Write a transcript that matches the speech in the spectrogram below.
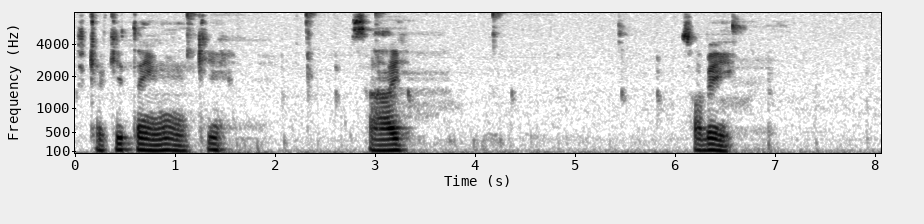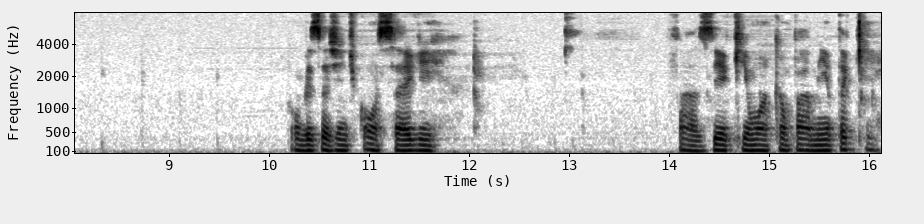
Acho que aqui tem um aqui. Sai. Sobe aí. Vamos ver se a gente consegue fazer aqui um acampamento aqui.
